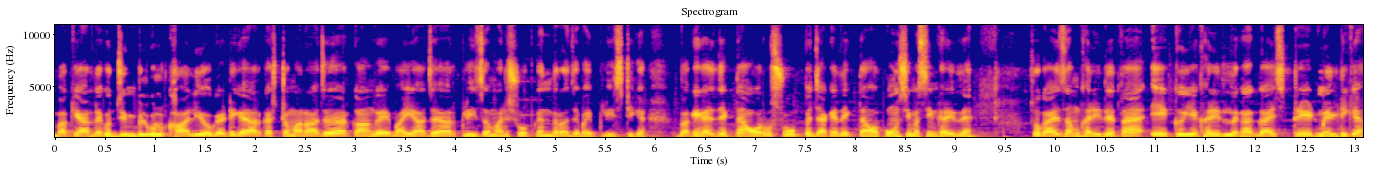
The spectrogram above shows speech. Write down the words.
बाकी यार देखो जिम बिल्कुल खाली हो गया, ठीक है? यार कस्टमर आ जाओ यार, कहाँ गए? भाई आ जाओ यार प्लीज़ हमारी शॉप के अंदर आ जाए भाई प्लीज़ ठीक है? बाकी कैसे देखते हैं और शॉप पर जाके देखते हैं और कौन सी मशीन खरीदें। तो गाइज़ हम खरीद लेते हैं। एक ये खरीद लेंगे गाइज़ ट्रेडमिल ठीक है?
